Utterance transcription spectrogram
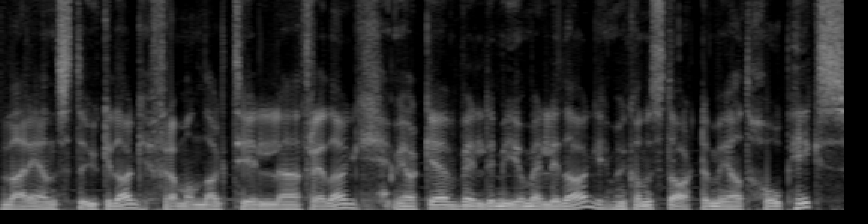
hver eneste ukedag, fra mandag til eh, fredag. Vi har ikke veldig mye å melde i dag, men kan jo starte med at Hope Hicks,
